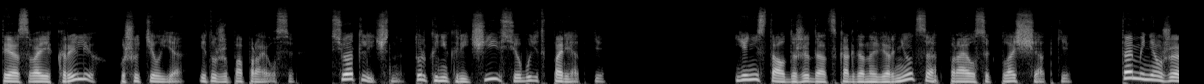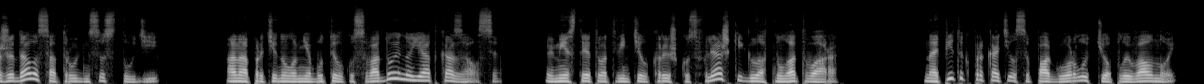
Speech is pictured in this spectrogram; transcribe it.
«Ты о своих крыльях?» — пошутил я и тут же поправился. «Все отлично, только не кричи, и все будет в порядке». Я не стал дожидаться, когда она вернется, и отправился к площадке. Там меня уже ожидала сотрудница студии. Она протянула мне бутылку с водой, но я отказался. Вместо этого отвинтил крышку с фляжки и глотнул отвара. Напиток прокатился по горлу теплой волной.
